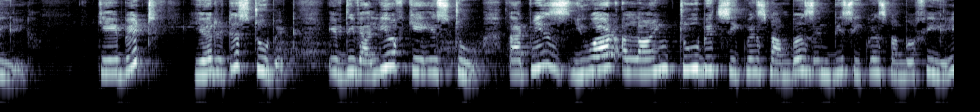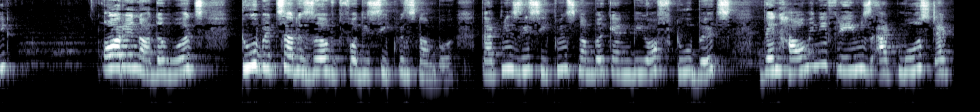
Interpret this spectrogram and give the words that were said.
field. k bit, here it is 2 bit. If the value of k is 2, that means you are allowing 2 bit sequence numbers in the sequence number field or in other words, 2 bits are reserved for the sequence number. That means the sequence number can be of 2 bits. Then how many frames at most at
